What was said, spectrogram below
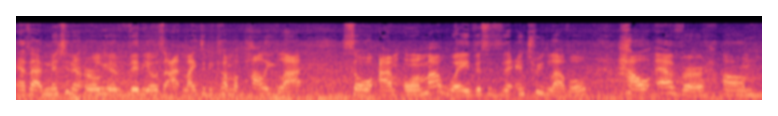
As I mentioned in earlier videos, I'd like to become a polyglot. So I'm on my way. This is the entry level. However, um,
